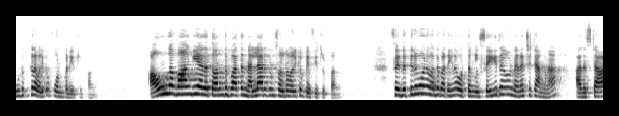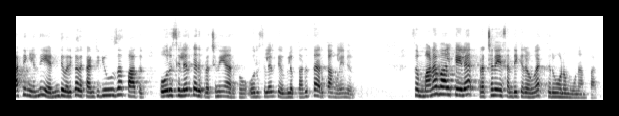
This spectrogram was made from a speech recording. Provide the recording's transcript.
கொடுக்குற வரைக்கும் ஃபோன் பண்ணிகிட்ருப்பாங்க அவங்க வாங்கி அதை திறந்து பார்த்து நல்லா இருக்குன்னு சொல்கிற வரைக்கும் பேசிகிட்டு இருப்பாங்க. ஸோ இந்த திருமணம் வந்து பார்த்திங்கன்னா ஒருத்தவங்களுக்கு செய்கிறோம் நினச்சிட்டாங்கன்னா அதை ஸ்டார்டிங்லேருந்து எண்டு வரைக்கும் அதை கண்டினியூஸாக பார்த்து ஒரு சிலருக்கு அது பிரச்சனையாக இருக்கும் ஒரு சிலருக்கு இவ்வளோ கருத்தாக இருக்காங்களேன்னு இருக்கும். ஸோ மன வாழ்க்கையில் பிரச்சனையை சந்திக்கிறவங்க திருவோணம் மூணாம் பாதம்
